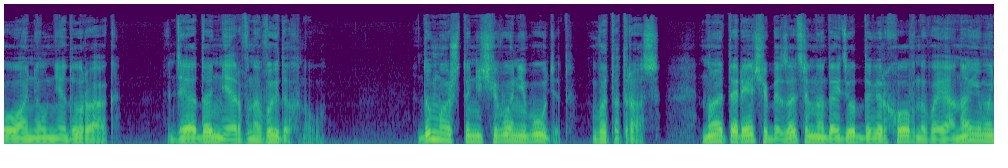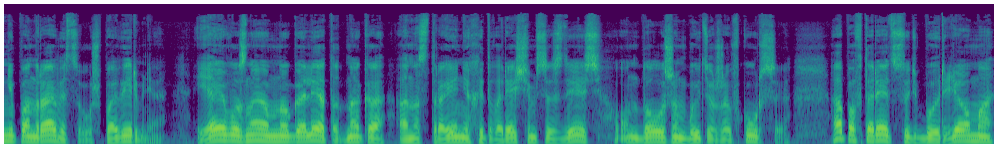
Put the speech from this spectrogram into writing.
Понял, не дурак. Деда нервно выдохнул. Думаю, что ничего не будет в этот раз. Но эта речь обязательно дойдет до Верховного, и она ему не понравится, уж поверь мне. Я его знаю много лет, однако о настроениях и творящемся здесь он должен быть уже в курсе. А повторять судьбу Рёма,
